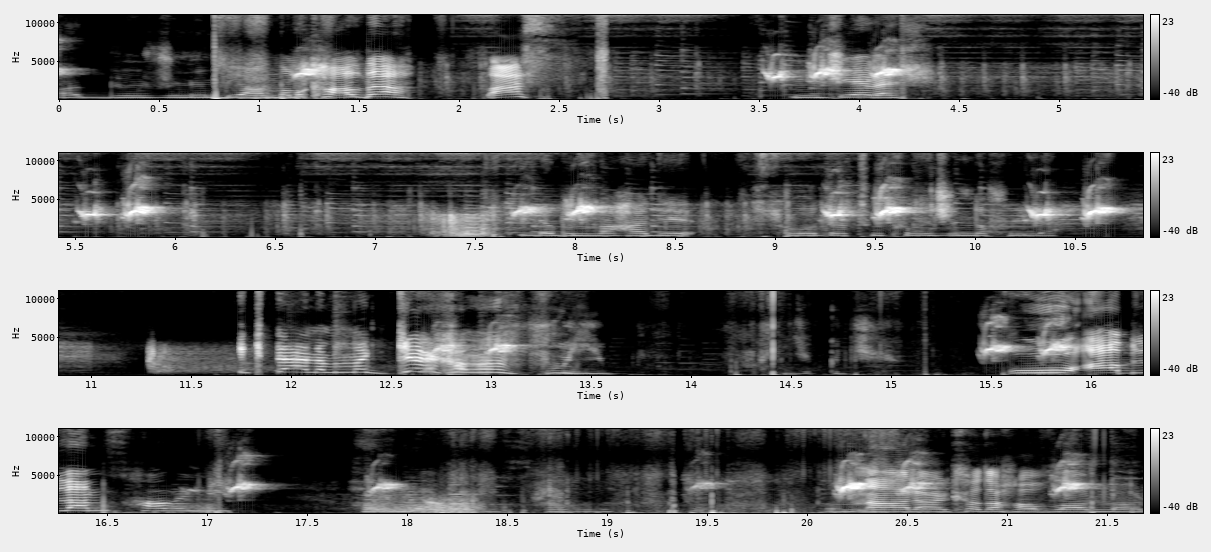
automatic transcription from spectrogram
Abi büyücünün bir anlamı kaldı. Bas. Büyücüye ver. Fulle bunda. Hadi Suadat'ın kılıcını da fulle. İki tane buna geri kalan fullayayım. Yıkıcı. Oo ablam havli. Havli ablam havlu. Onlar arkada havlarlar.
